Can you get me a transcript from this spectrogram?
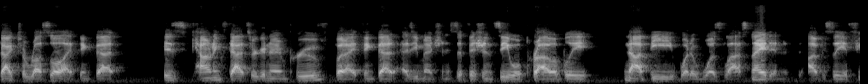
back to Russell, I think that his counting stats are going to improve, but I think that as you mentioned, his efficiency will probably not be what it was last night. And obviously, if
